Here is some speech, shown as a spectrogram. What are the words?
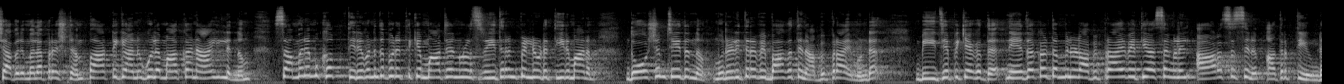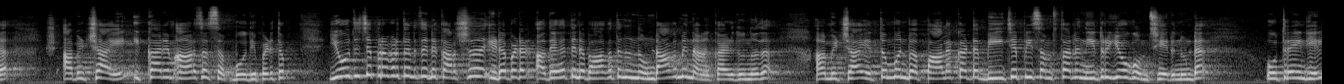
ശബരിമല പ്രശ്നം പാർട്ടിക്ക് അനുകൂലമാക്കാനായില്ലെന്നും സമരമുഖം തിരുവനന്തപുരത്തേക്ക് മാറ്റാനുള്ള ശ്രീധരൻപിള്ളയുടെ തീരുമാനം ദോഷം ചെയ്തെന്നും മുരളീധര വിഭാഗത്തിന് അഭിപ്രായമുണ്ട്. ബി ജെ പിക്കകത്ത് നേതാക്കൾ തമ്മിലുള്ള അഭിപ്രായ വ്യത്യാസങ്ങളിൽ ആർ എസ് എസിനും അതൃപ്തിയുണ്ട്. അമിത്ഷായെ ഇക്കാര്യം ആർ എസ് എസ് ബോധ്യപ്പെടുത്തും. യോജിച്ച പ്രവർത്തനത്തിന്റെ കർശന ഇടപെടൽ അദ്ദേഹത്തിന്റെ ഭാഗത്തു നിന്ന് ഉണ്ടാകുമെന്നാണ് കരുതുന്നത്. അമിത്ഷാ എത്തും മുൻപ് പാലക്കാട്ട് ബി സംസ്ഥാന നേതൃയോഗവും ചേരുന്നുണ്ട്. ഉത്തരേന്ത്യയിൽ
